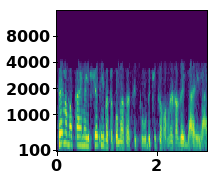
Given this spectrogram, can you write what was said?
תן לו 200 אלף שקל ואתה גומר את הסיפור. בקיצור, אברך הזה בא אליי.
